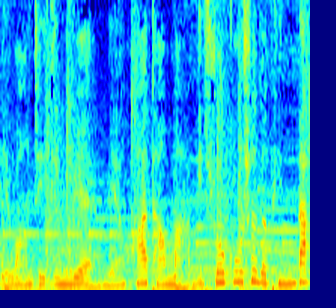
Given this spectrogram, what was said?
别忘记订阅棉花糖妈咪说故事的频道。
